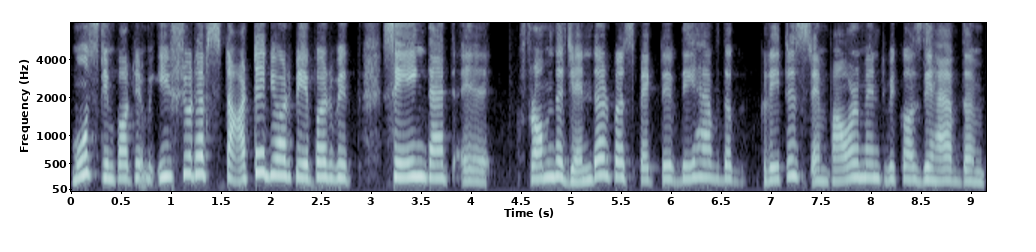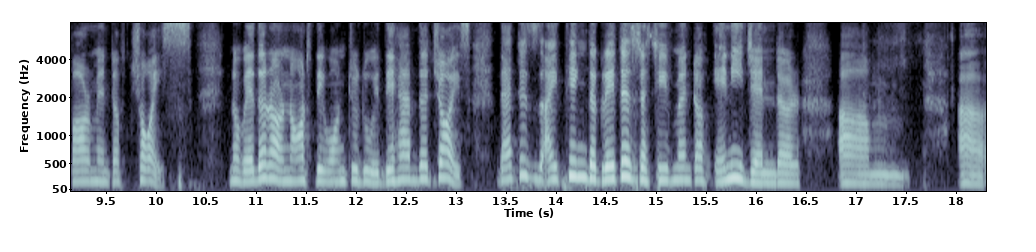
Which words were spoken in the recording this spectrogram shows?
most important you should have started your paper with saying that uh, from the gender perspective, they have the greatest empowerment because they have the empowerment of choice. You know, whether or not they want to do it, they have the choice. That is, I think, the greatest achievement of any gender um, uh,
